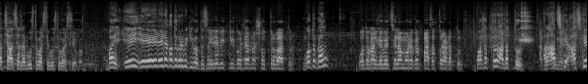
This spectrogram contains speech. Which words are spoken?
আচ্ছা আচ্ছা আচ্ছা বুঝতে পারছি বুঝতে পারছি। ভাই এই এটা কত করে বিক্রি করতেছেন? এটা বিক্রি করছে আপনার সত্তর বাহাত্তর। গতকাল? গতকালকে বেচছিলাম মনে করেন পাঁচাত্তর আটাত্তর। পঁচাত্তর আটাত্তর। আর আজকে আজকে?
